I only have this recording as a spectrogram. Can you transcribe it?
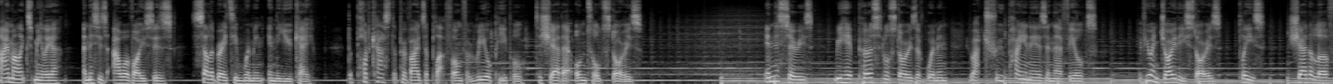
I'm Alex Melia, and this is Our Voices Celebrating Women in the UK, the podcast that provides a platform for real people to share their untold stories. In this series, we hear personal stories of women who are true pioneers in their fields. If you enjoy these stories, please share the love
